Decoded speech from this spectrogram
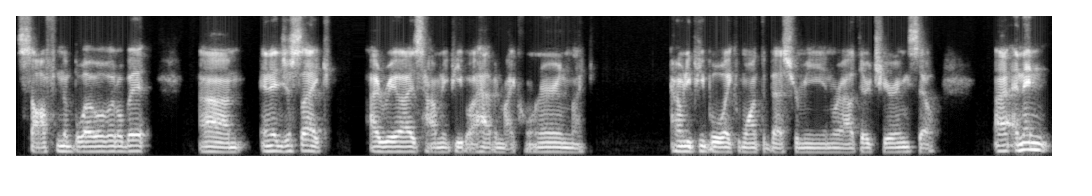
softened the blow a little bit. Um, and it just like I realized how many people I have in my corner and like how many people like want the best for me and we're out there cheering. So, uh, and then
